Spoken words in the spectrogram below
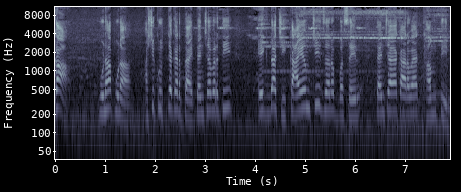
का पुन्हा पुन्हा अशी कृत्य करतायत? त्यांच्यावरती एकदाची कायमची जरब बसेल त्यांच्या या कारवाया थांबतील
